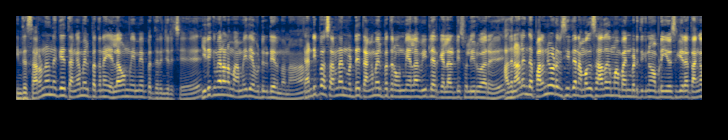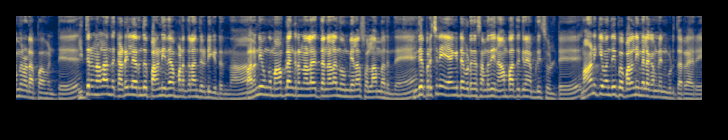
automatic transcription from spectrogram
இந்த சரணனுக்கு தங்கமேல் பத்தின எல்லா உண்மையுமே இப்ப தெரிஞ்சிருச்சு. இதுக்கு மேல நம்ம அமைதியா விட்டுக்கிட்டே இருந்தோம்னா கண்டிப்பா சரணன் மட்டும் தங்கமேல் பத்தின உண்மையெல்லாம் வீட்டில் இருக்க எல்லார்ட்டையும் சொல்லிடுவாரு அதனால இந்த பழனியோட விஷயத்தை நமக்கு சாதகமா பயன்படுத்திக்கணும் அப்படின்னு யோசிக்கிற தங்கமேலோட அப்பா வந்துட்டு இத்தனை நாளா அந்த கடையில இருந்து பழனி தான் பணத்தெல்லாம் திருடிக்கிட்டு இருந்தான். பழனி உங்க மாப்பிளங்கிறனால இத்தனை நாள் அந்த உண்மையெல்லாம் சொல்லாம இருந்தேன். இந்த பிரச்சனை என்கிட்ட விடுங்க சம்மதி நான் பாத்துக்கிறேன் அப்படின்னு சொல்லிட்டு மாணிக்க வந்து இப்ப பழனி மேல கம்ப்ளைண்ட் கொடுத்துறாரு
